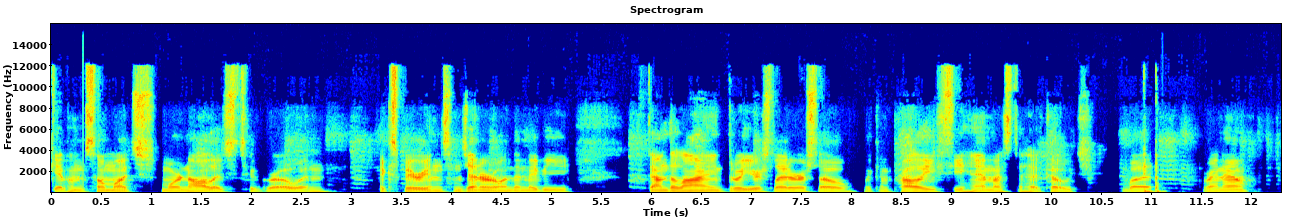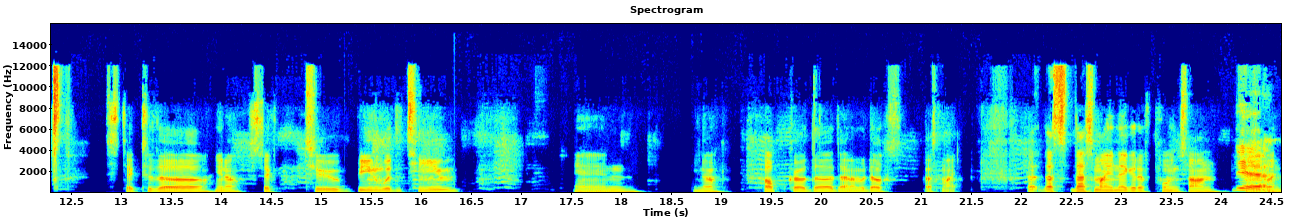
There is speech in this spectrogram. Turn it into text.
give him so much more knowledge to grow and experience in general. And then maybe down the line, three years later or so, we can probably see him as the head coach. But right now, stick to the, you know, stick to being with the team and you know help grow the Dynamo Dos. That's my that's that's my negative points on yeah.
